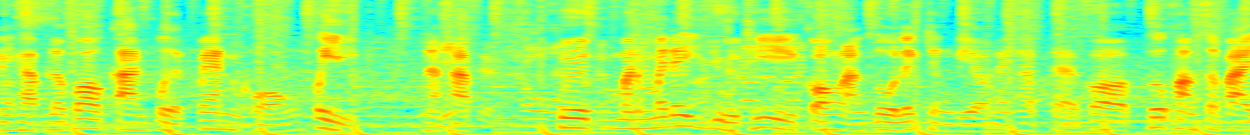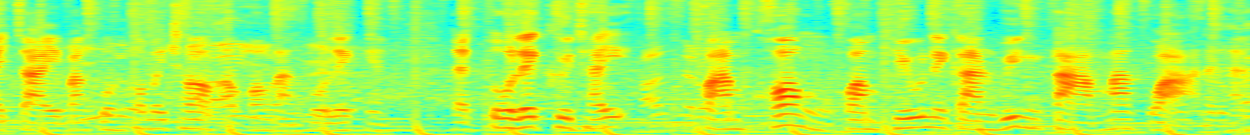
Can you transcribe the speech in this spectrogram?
นะครับแล้วก็การเปิดแป้นของปีก นะครับคือมันไม่ได้อยู่ที่กองหลังตัวเล็กอย่างเดียวนะครับ แต่ก็เพื่อความสบายใจบางคนก็ไม่ชอบเอากองหลังตัวเล็กเนี่ยแต่ตัวเล็กคือใช้ความคล่องความพิ้วในการวิ่งตามมากกว่านะฮะ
